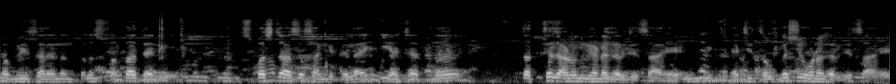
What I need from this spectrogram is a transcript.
पब्लिश झाल्यानंतर स्वतः त्यांनी स्पष्ट असं सांगितलेलं आहे की याच्यातलं तथ्य जाणून घेणं गरजेचं आहे. याची चौकशी होणं गरजेचं आहे.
